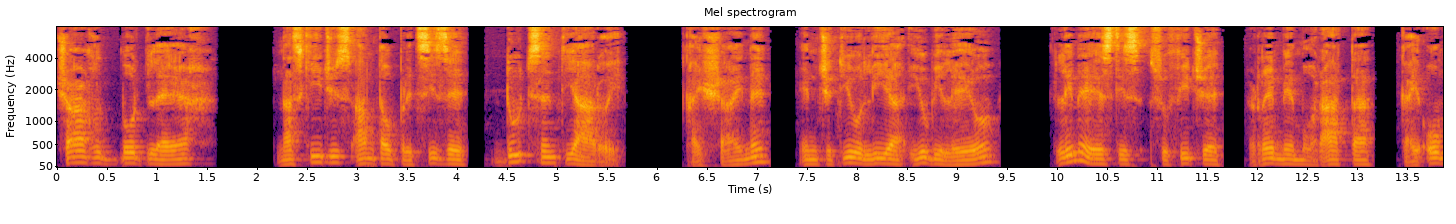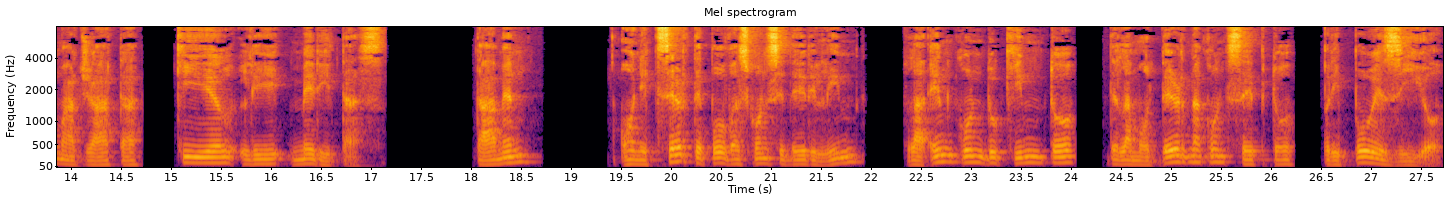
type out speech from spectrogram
Charles Baudelaire nascigis antau precise ducent jaroi, cae shaine, en ĉi lia jubileo, li ne estis suffice rememorata cae omagiata kiel li meritas. Tamen, oni certe povas consideri lin la enconducinto de la moderna concepto pri poesio.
